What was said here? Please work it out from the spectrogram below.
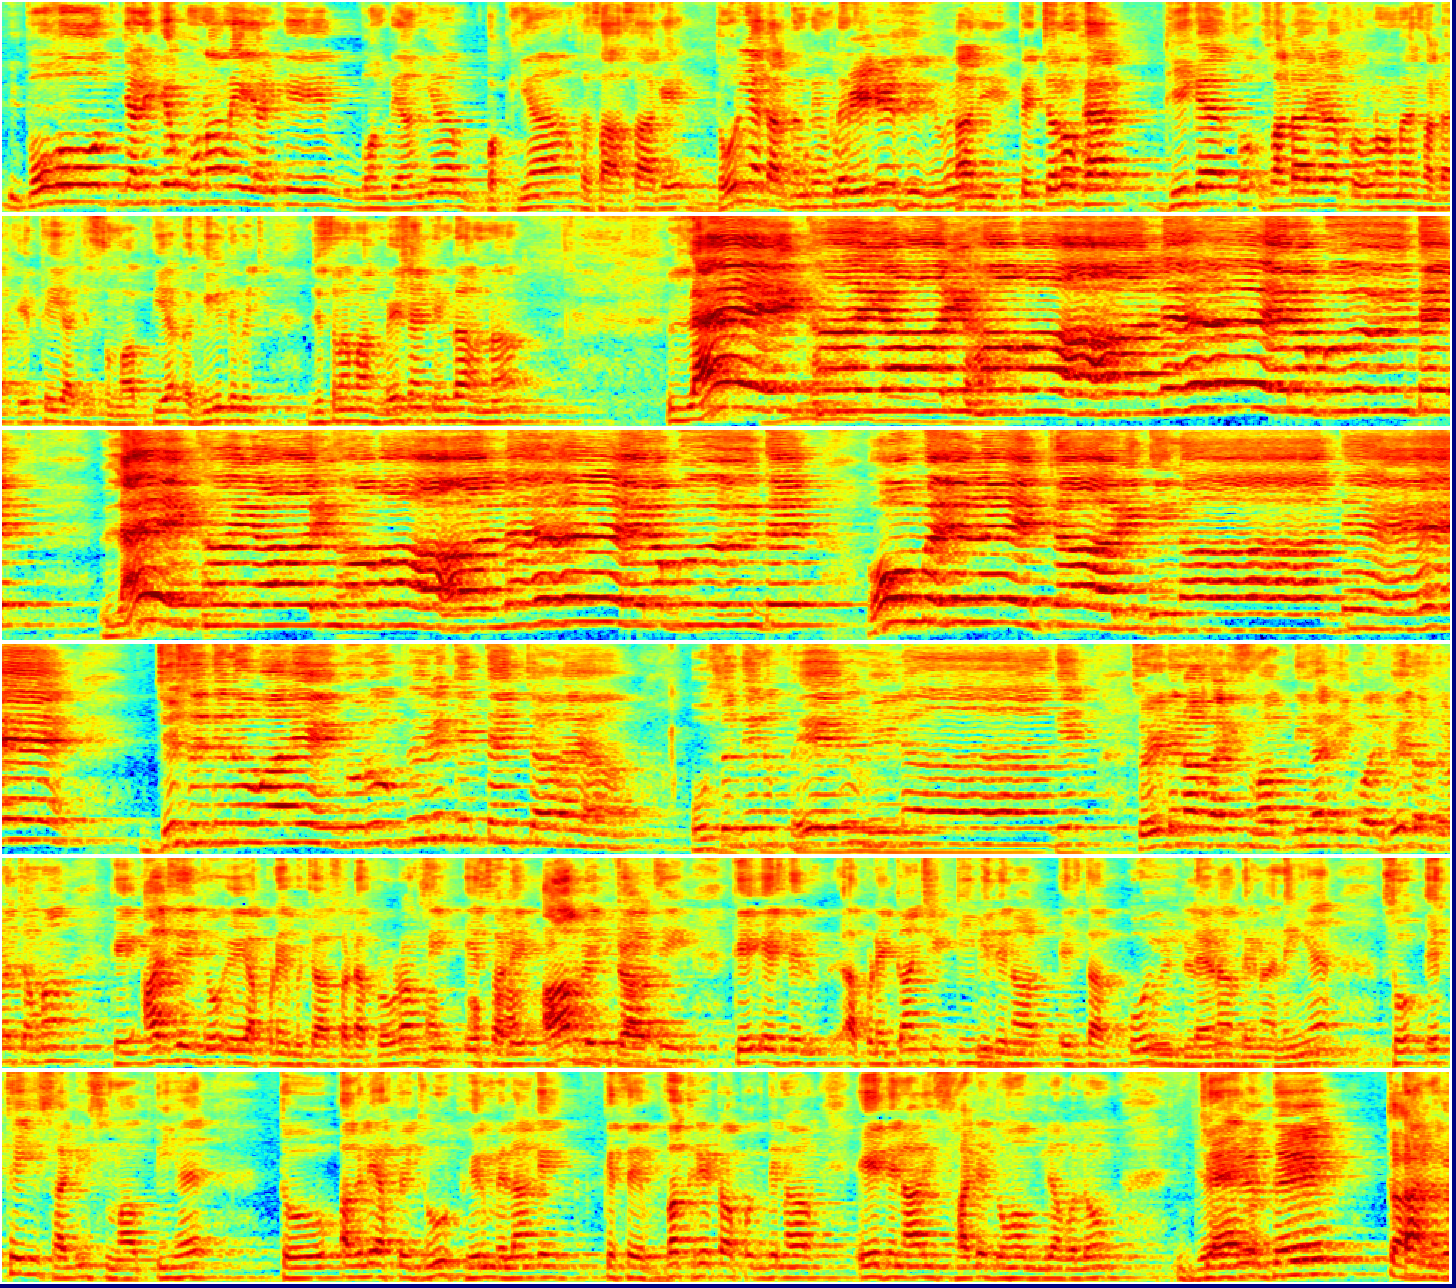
ਬਹੁਤ ਯਾਨੀ ਕਿ ਉਹਨਾਂ ਨੇ ਯਾਨੀ ਕਿ ਬੰਦਿਆਂ ਦੀਆਂ ਬੱਖੀਆਂ ਫਸਾ ਫਸਾ ਕੇ ਦੋਹਰੀਆਂ ਕਰ ਦਿੰਦੇ ਹੁੰਦੇ ਸੀ। ਜਿਵੇਂ। ਹਾਂਜੀ ਤੇ ਚਲੋ ਖੈਰ ਠੀਕ ਹੈ ਸਾਡਾ ਜਿਹੜਾ ਪ੍ਰੋਗਰਾਮ ਹੈ ਸਾਡਾ ਇੱਥੇ ਹੀ ਅੱਜ ਸਮਾਪਤੀ ਹੈ। ਅਖੀਰ ਦੇ ਵਿੱਚ ਜਿਸ ਤਰ੍ਹਾਂ ਮੈਂ ਹਮੇਸ਼ਾ ਕਹਿੰਦਾ ਹੁੰਨਾ ਲੈ ਖਾ ਯਾਰ ਹਵਾਲ ਰੱਬ ਦੇ ਲੈ ਉਸ ਦਿਨ ਫੇਰ ਮਿਲਾਂਗੇ। ਸੋ ਇਹਦੇ ਨਾਲ ਸਾਡੀ ਸਮਾਪਤੀ ਹੈ। ਇੱਕ ਵਾਰ ਫੇਰ ਦੱਸ ਦੇਣਾ ਚਾਹਾਂ ਕਿ ਅੱਜ ਦੇ ਜੋ ਇਹ ਆਪਣੇ ਵਿਚਾਰ ਸਾਡਾ ਪ੍ਰੋਗਰਾਮ ਸੀ ਇਹ ਸਾਡੇ ਆਪ ਦੇ ਵਿਚਾਰ ਸੀ ਕਿ ਇਸ ਦੇ ਆਪਣੇ ਕਾਂਚੀ ਟੀਵੀ ਦੇ ਨਾਲ ਇਸ ਦਾ ਕੋਈ ਲੈਣਾ ਦੇਣਾ ਨਹੀਂ ਹੈ। ਸੋ ਇੱਥੇ ਹੀ ਸਾਡੀ ਸਮਾਪਤੀ ਹੈ। ਤੋ ਅਗਲੇ ਹਫ਼ਤੇ ਜ਼ਰੂਰ ਫਿਰ ਮਿਲਾਂਗੇ ਕਿਸੇ ਵੱਖਰੇ ਟੌਪਿਕ ਦੇ ਨਾਲ। ਇਹਦੇ ਨਾਲ ਹੀ ਸਾਡੇ ਦੋਹਾਂ ਵੀਰਾਂ ਵੱਲੋਂ ਜੈ ਗੁਰਦੇਵ ਧੰਨ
